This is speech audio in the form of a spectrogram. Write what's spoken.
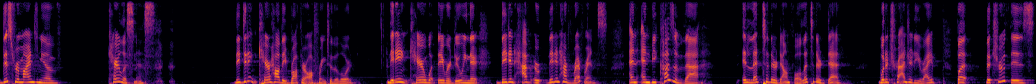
this reminds me of carelessness. they didn't care how they brought their offering to the Lord. They didn't care what they were doing. They, they didn't have er, they didn't have reverence. And and because of that, it led to their downfall, led to their death. What a tragedy, right? But the truth is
